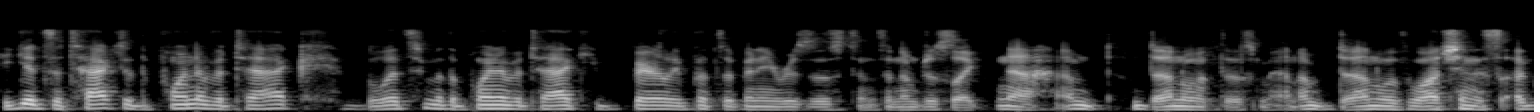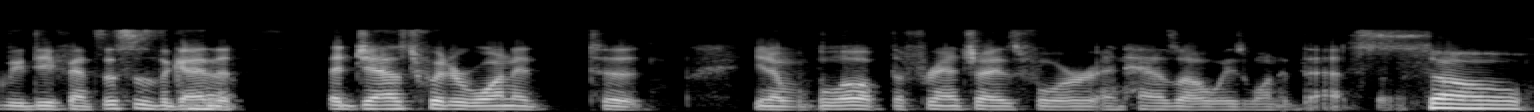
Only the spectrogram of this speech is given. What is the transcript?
he gets attacked at the point of attack, blitz him at the point of attack. He barely puts up any resistance, and I'm just like, nah, I'm I'm done with this, man. I'm done with watching this ugly defense. This is the guy Yeah. that that Jazz Twitter wanted to, you know, blow up the franchise for, and has always wanted that. So. So,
